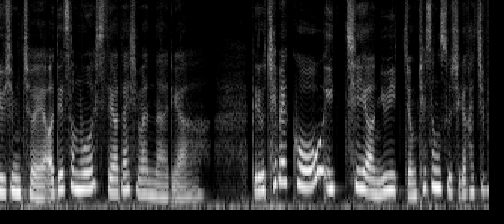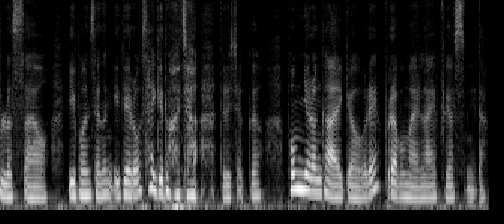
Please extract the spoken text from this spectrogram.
유심초의 어디서 무엇이 되어 다시 만나랴. 그리고 최백호, 이치현, 유익종, 최성수 씨가 같이 불렀어요. 이번 생은 이대로 살기로 하자 들으셨고요. 봄, 여름, 가을, 겨울의 Bravo My Life였습니다.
